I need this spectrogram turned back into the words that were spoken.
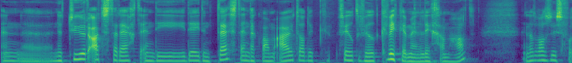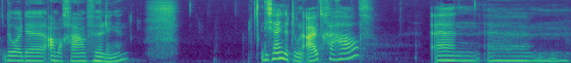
een uh, natuurarts terecht en die deed een test en daar kwam uit dat ik veel te veel kwik in mijn lichaam had. En dat was dus door de amalgaamvullingen. Die zijn er toen uitgehaald en um,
